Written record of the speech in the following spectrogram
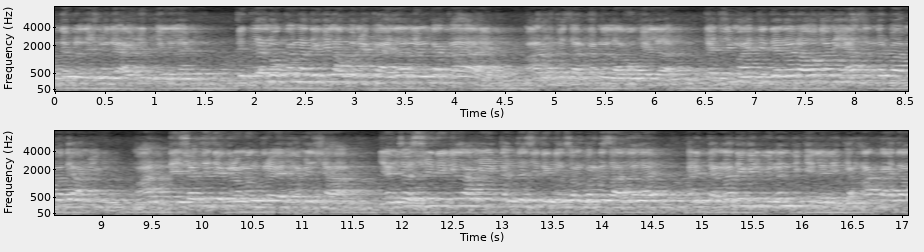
मध्य प्रदेशमध्ये आयोजित केलेलं आहे. तिथल्या लोकांना देखील आपण हे कायदा नेमका काय आहे? महाराष्ट्र सरकारनं लागू केलेला. त्याची माहिती देणार आहोत आणि या संदर्भामध्ये आम्ही देशाचे जे गृहमंत्री आहेत अमित शहा यांच्याशी देखील आम्ही त्यांच्याशी देखील संपर्क साधलेला आहे. आणि त्यांना देखील विनंती केलेली की हा कायदा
